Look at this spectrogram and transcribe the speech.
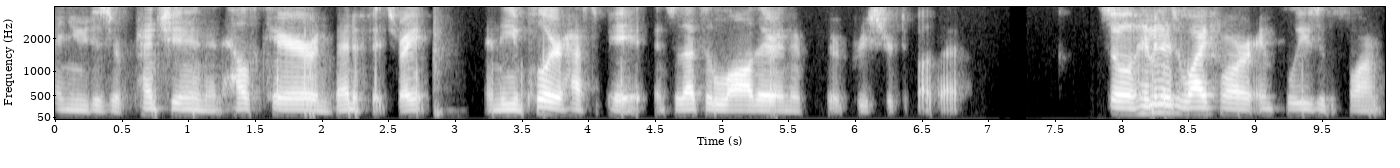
and you deserve pension and health care and benefits, right? And the employer has to pay it. And so that's a law there, and they're, they're pretty strict about that. So him and his wife are employees of the farm.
